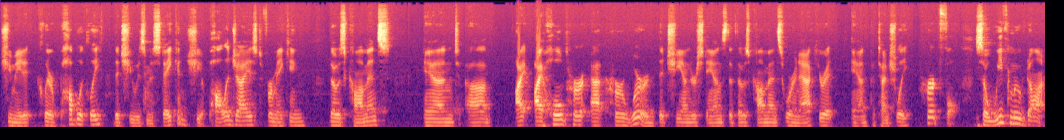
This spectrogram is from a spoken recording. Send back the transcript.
She made it clear publicly that she was mistaken. She apologized for making those comments. And uh, I, I hold her at her word that she understands that those comments were inaccurate and potentially hurtful. So we've moved on.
